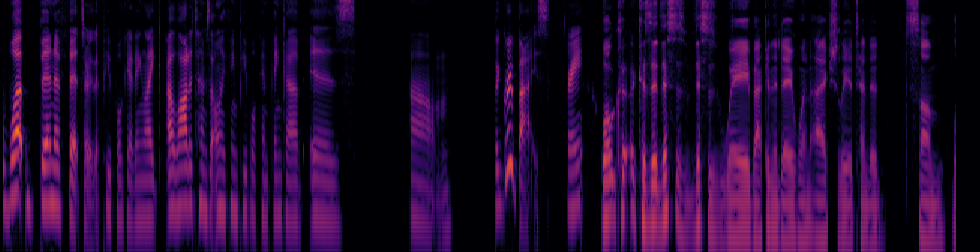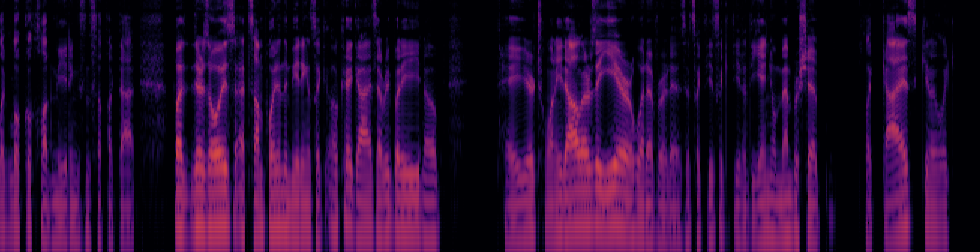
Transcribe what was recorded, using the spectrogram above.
what benefits are the people getting? Like a lot of times the only thing people can think of is um the group buys, right? Well, because this is this is way back in the day when I actually attended some like local club meetings and stuff like that. But there's always at some point in the meeting, it's like, okay, guys, everybody, you know, pay your twenty dollars a year or whatever it is. It's like these like you know the annual membership. Like guys, you know, like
